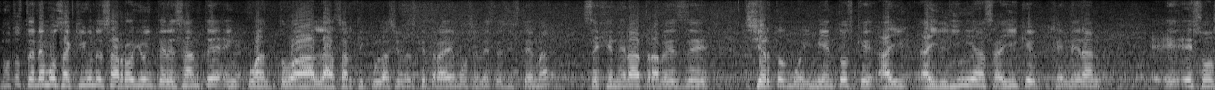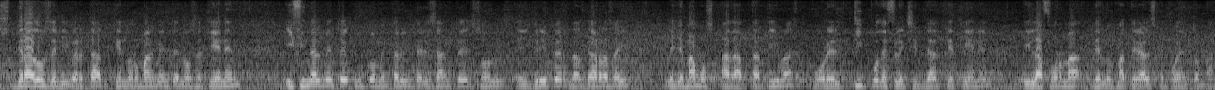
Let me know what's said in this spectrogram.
Nosotros tenemos aquí un desarrollo interesante en cuanto a las articulaciones que traemos en este sistema. Se genera a través de ciertos movimientos que hay, hay líneas ahí que generan e-, esos grados de libertad que normalmente no se tienen. Y finalmente un comentario interesante son el gripper, las garras ahí, le llamamos adaptativas por el tipo de flexibilidad que tienen y la forma de los materiales que pueden tomar.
